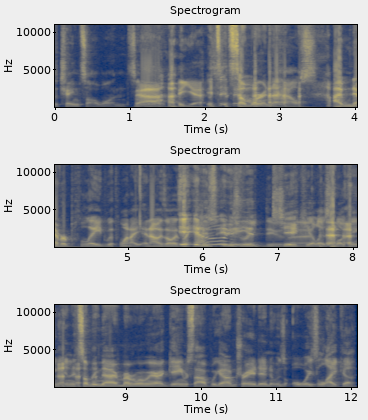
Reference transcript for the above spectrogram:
the chainsaw one. So Ah, yes. it's it's somewhere in the house. I've never played with one, I and I was always It, like, it is "How it is do you do ridiculous looking, and it's something that I remember when we were at GameStop. We got them traded, and it was always like a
